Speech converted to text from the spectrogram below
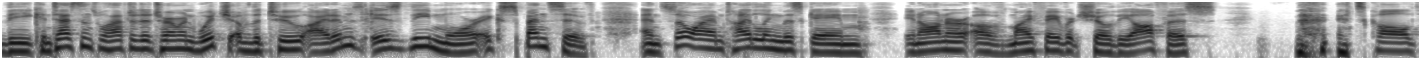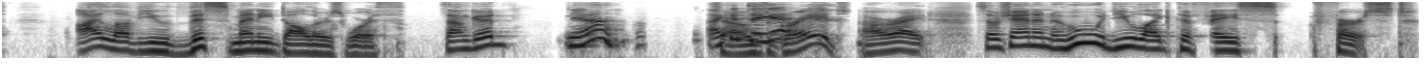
the contestants will have to determine which of the two items is the more expensive. And so I am titling this game in honor of my favorite show, The Office. it's called I Love You This Many Dollars Worth. Sound good? yeah, I could Sounds dig it. great. All right. So, Shannon, who would you like to face first?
